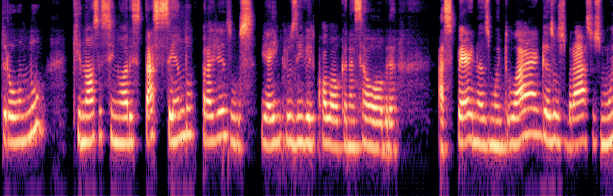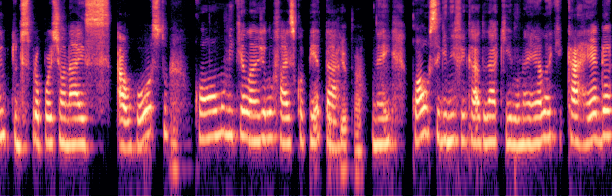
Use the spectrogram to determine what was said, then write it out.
trono que Nossa Senhora está sendo para Jesus. E aí, inclusive, ele coloca nessa obra as pernas muito largas, os braços muito desproporcionais ao rosto, uhum. como Michelangelo faz com a Pietà. Pietà. Né? qual o significado daquilo? Né? Ela que carrega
